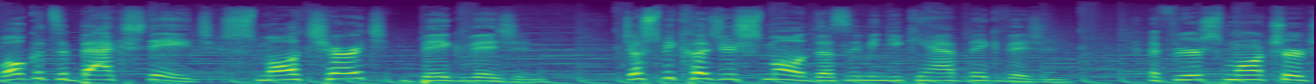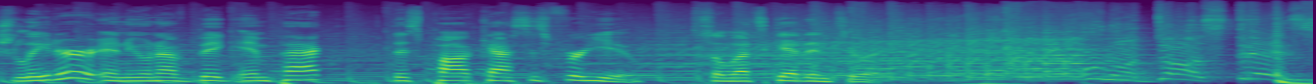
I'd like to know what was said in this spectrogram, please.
Welcome to Backstage, small church, big vision. Just because you're small doesn't mean you can't have big vision. If you're a small church leader and you want to have big impact, this podcast is for you. So let's get into it. Uno, dos, tres.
